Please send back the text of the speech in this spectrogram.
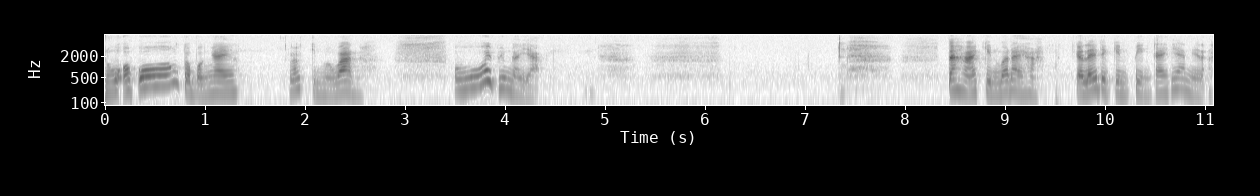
หนูอบโอ่งตัวบังไง แล้วกินเมื่อวานโอ้ยพิมพ์หลายอย่างแต่หากินว่าไดค่ะ ก็เลยได้กินปิ่งไก่แท่นนี่แหละ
